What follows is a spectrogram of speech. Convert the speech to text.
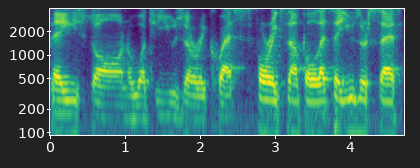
based on what user requests. For example, let's say user says,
